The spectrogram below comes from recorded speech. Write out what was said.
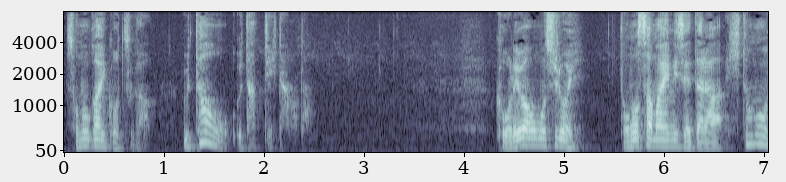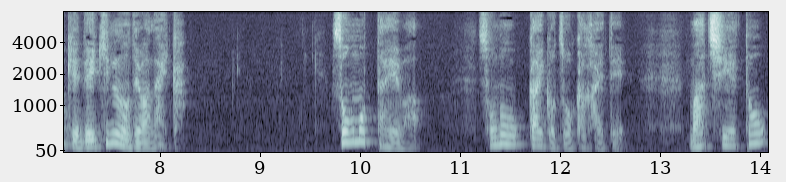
その骸骨が歌を歌っていたのだ。これは面白い。殿様へ見せたら人儲けできるのではないか。そう思った A はその骸骨を抱えて町へと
